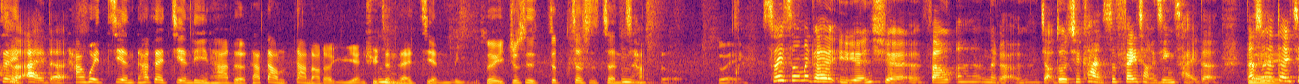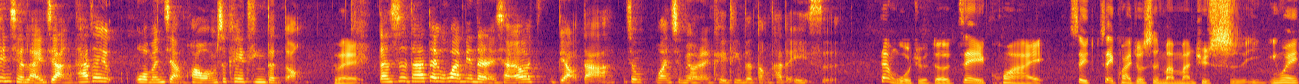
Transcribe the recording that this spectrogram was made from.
可爱的，他会建，他在建立他的他大大脑的语言区正在建立，嗯、所以就是这这是正常的，嗯、对。所以从那个语言学方呃那个角度去看是非常精彩的，但是对芊芊来讲，他在我们讲话，我们是可以听得懂。对，但是他对外面的人想要表达，就完全没有人可以听得懂他的意思。但我觉得这一块，这这块就是慢慢去适应，因为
